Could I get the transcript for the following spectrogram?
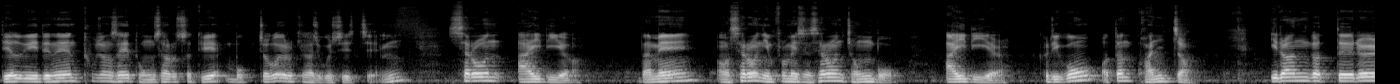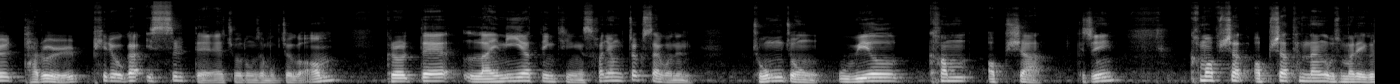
deal with는 투부정사의 동사로서 뒤에 목적어 이렇게 가지고 있을 수 있지. 음? 새로운 아이디어, 그다음에 어, 새로운 인포메이션, 새로운 정보, 아이디어, 그리고 어떤 관점 이런 것들을 다룰 필요가 있을 때 주어 동사 목적어 그럴 때 linear thinking 선형적 사고는 종종 will come up shot. 그지? come up shot, up shot 한다는 거 무슨 말이야? 이거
